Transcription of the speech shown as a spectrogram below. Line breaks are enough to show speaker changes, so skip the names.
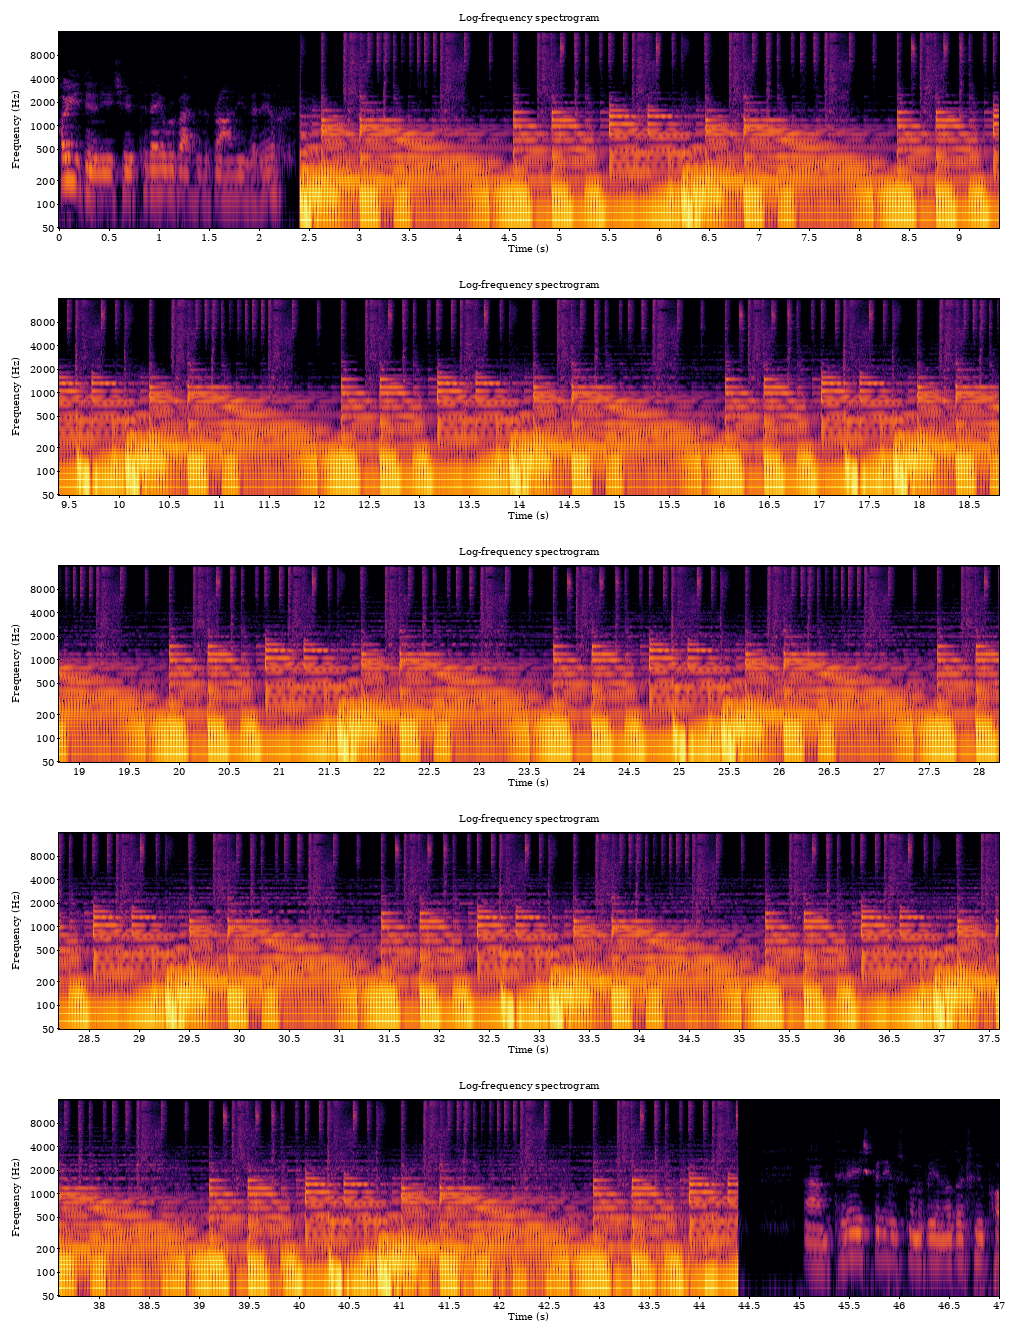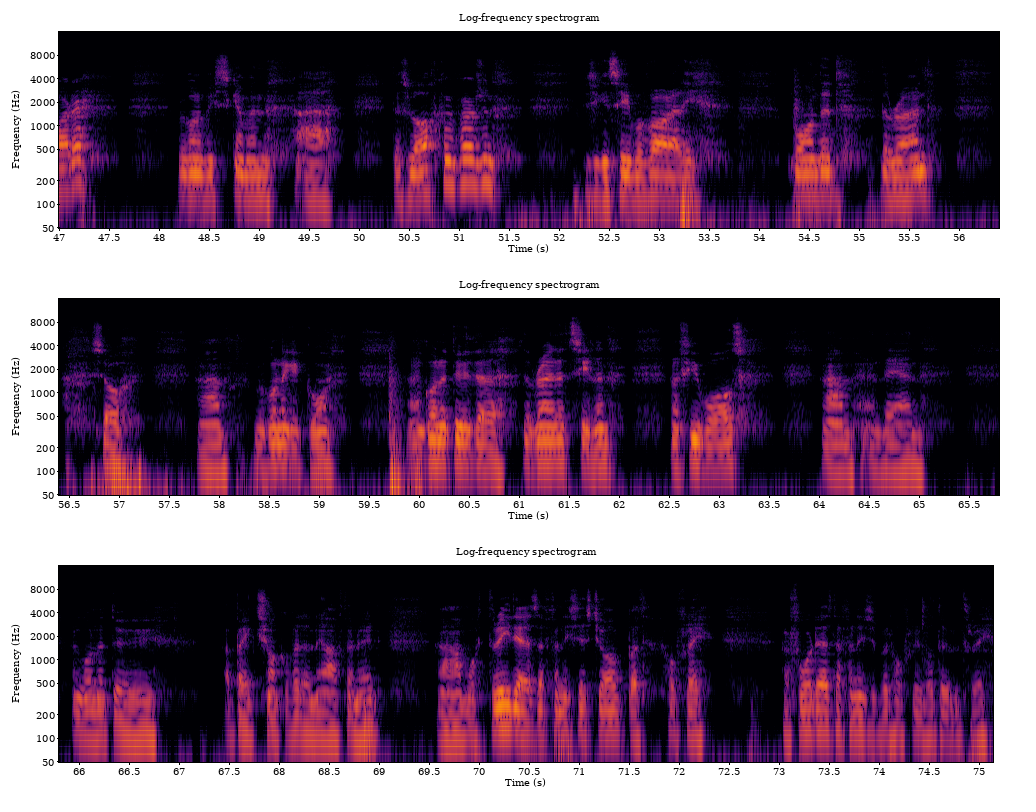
How you doing YouTube? Today we're back with a brand new video. Two-parter. We're going to be skimming uh, this loft conversion. As you can see, we've already bonded the round, so um, we're going to get going. I'm going to do the the rounded ceiling and a few walls, um, and then I'm going to do a big chunk of it in the afternoon. Um, with three days to finish this job, but hopefully or four days to finish it, but hopefully we'll do it in three.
